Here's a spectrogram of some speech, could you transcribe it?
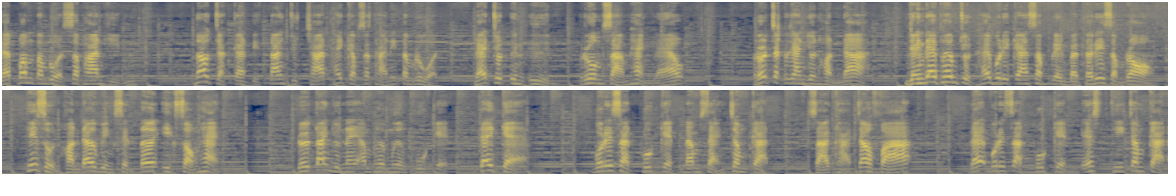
และป้อมตำรวจสะพานหิน นอกจากการติดตั้งจุดชาร์จให้กับสถานีตำรวจ และจุดอื่นๆ รวม 3 แห่งแล้ว รถจักรยานยนต์ฮอนด้ายังได้เพิ่มจุดให้บริการสับเปลี่ยนแบตเตอรี่สำรอง ที่ศูนย์ Honda Wing Center อีก 2 แห่ง โดยตั้งอยู่ในอำเภอเมืองภูเก็ต ได้แก่ บริษัทภูเก็ตนำแสงจำกัด สาขาเจ้าฟ้า และบริษัทภูเก็ต ST จำกัด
